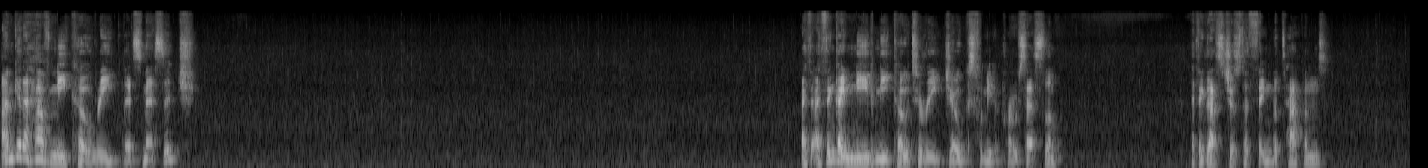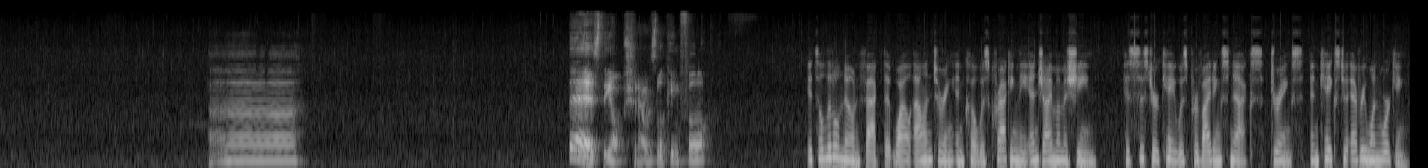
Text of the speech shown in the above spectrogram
I'm gonna have Miko read this message. I, th- I think I need Miko to read jokes for me to process them. I think that's just a thing that's happened. Uh... There's the option I was looking for. It's a little known fact that while Alan Turing and co was cracking the Enjima machine, his sister Kay was providing snacks, drinks, and cakes to everyone working.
